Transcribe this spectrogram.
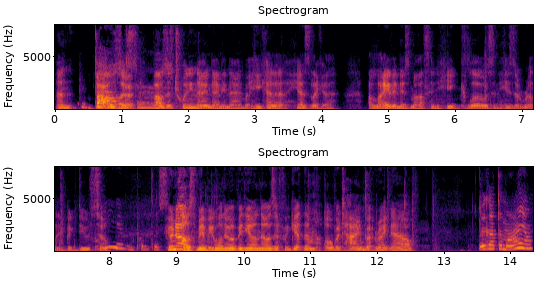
and Bowser. Bowser. Bowser's twenty nine ninety nine, but he kind of he has like a a light in his mouth and he glows and he's a really big dude. So do you even put this? who knows? Maybe we'll do a video on those if we get them over time. But right now We got the Mario.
